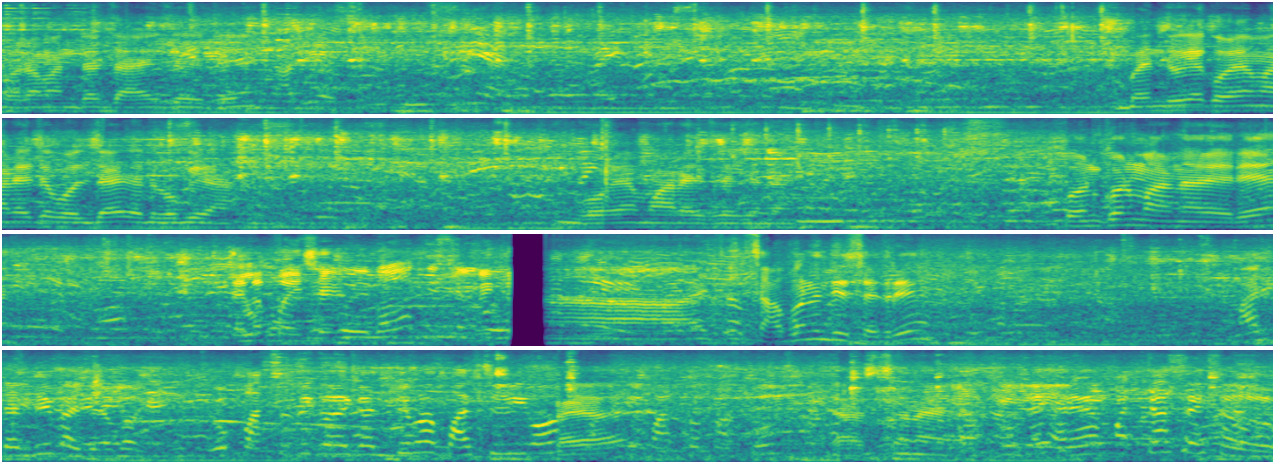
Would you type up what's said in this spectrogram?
बरं म्हणतात जायचं इथे. बंदुक्या गोळ्या मारायचं बोलतायत आता बघूया. गोळ्या मारायचं की नाही? कोण कोण मारणार आहे रे? त्याला पैसे हा, साबणच दिसत रे? जास्त नाही. सर.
